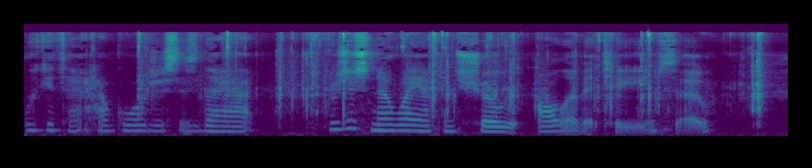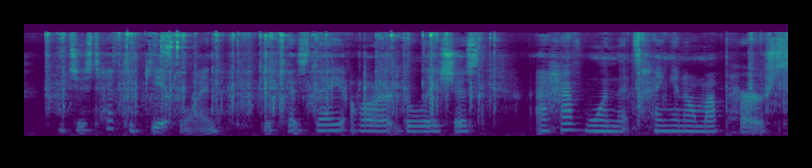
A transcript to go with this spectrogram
look at that. How gorgeous is that? There's just no way I can show all of it to you. So you just have to get one because they are delicious. I have one that's hanging on my purse.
